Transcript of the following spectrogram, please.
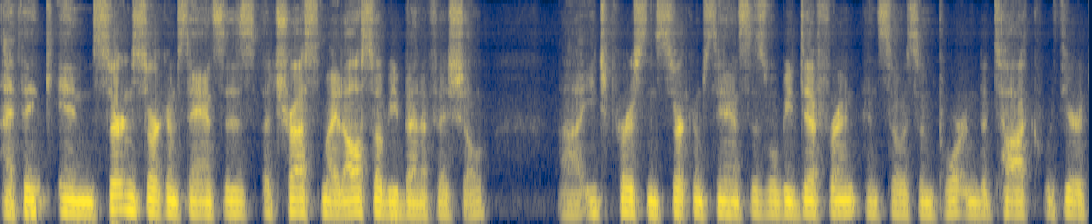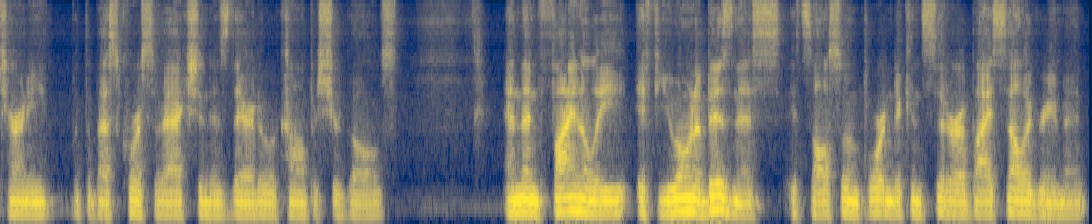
I think in certain circumstances, a trust might also be beneficial. Uh, each person's circumstances will be different, and so it's important to talk with your attorney what the best course of action is there to accomplish your goals. And then finally, if you own a business, it's also important to consider a buy sell agreement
